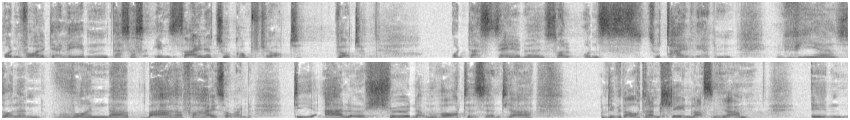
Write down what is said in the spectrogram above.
und wollte erleben, dass das in seine Zukunft wird. Wird. Und dasselbe soll uns zuteil werden. Wir sollen wunderbare Verheißungen, die alle schön Worte sind, ja, und die wir auch dran stehen lassen, ja. Ähm,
